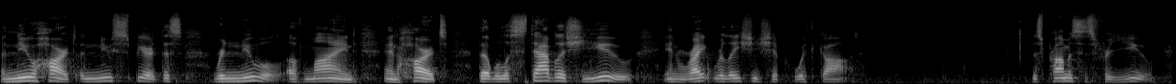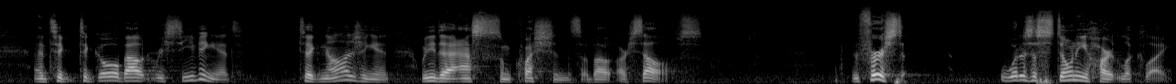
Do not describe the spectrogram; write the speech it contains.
A new heart, a new spirit, this renewal of mind and heart that will establish you in right relationship with God. This promise is for you. And to, to go about receiving it, to acknowledging it, we need to ask some questions about ourselves. And first, what does a stony heart look like?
